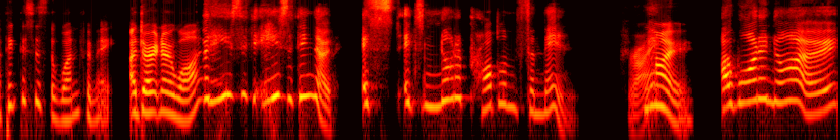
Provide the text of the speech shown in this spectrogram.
I think this is the one for me. I don't know why. But here's the th- here's the thing though. It's it's not a problem for men, right? No. I want to know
